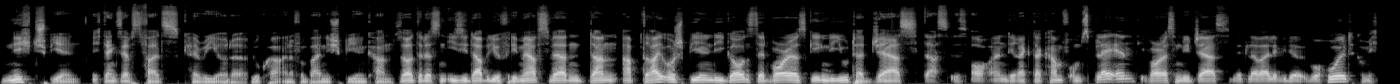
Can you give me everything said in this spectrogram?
nicht spielen. Ich denke selbst, falls Kyrie oder Luca einer von beiden nicht spielen kann. Sollte das ein Easy W für die Mavs werden, dann ab 3 Uhr spielen die Golden State Warriors gegen die Utah Jazz. Das ist auch ein direkter Kampf ums Play-In. Die Warriors haben die Jazz mittlerweile wieder überholt. Komme ich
